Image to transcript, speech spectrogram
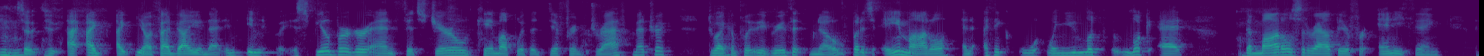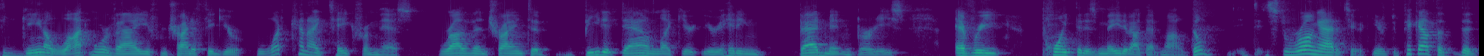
Mm-hmm. So, I, I, you know, I found value in that. In, in Spielberger and Fitzgerald came up with a different draft metric. Do I mm-hmm. completely agree with it? No, but it's a model, and I think w- when you look look at the models that are out there for anything, I think you gain a lot more value from trying to figure what can I take from this rather than trying to beat it down like you're you're hitting badminton birdies every point that is made about that model. Don't it's the wrong attitude. You know, to pick out the the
